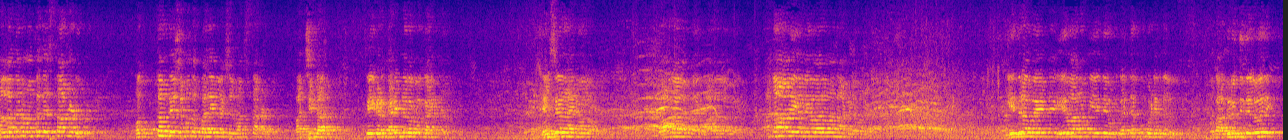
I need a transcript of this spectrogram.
నల్లధనం అంతా తెస్తా అన్నాడు మొత్తం దేశం అంతా పదిహేను లక్షలు పంచుతా అన్నాడు పంచిండా ఇంకా ఇక్కడ కరీంనగర్ లో ఆయన ఉన్నాడు. తెలుసు కదా ఆయన ఎవరు హైదరాబాద్ అంటే ఏ వారం ఏ దేవుడు? గద్దెప్పు పడింది ఒక అభివృద్ధి తెలియదు.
